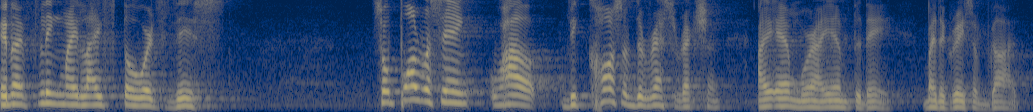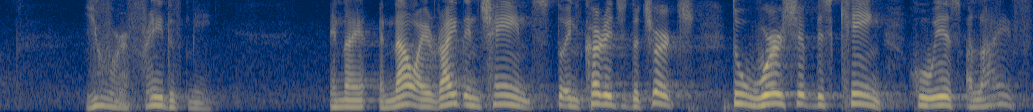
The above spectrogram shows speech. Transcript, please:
And I fling my life towards this. So Paul was saying, wow, because of the resurrection, I am where I am today by the grace of God. You were afraid of me. And, I, and now I write in chains to encourage the church to worship this King who is alive.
